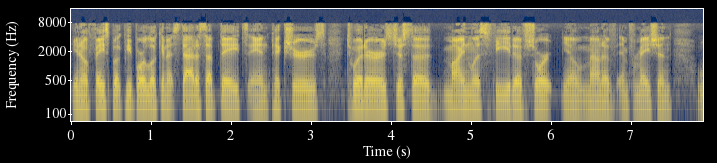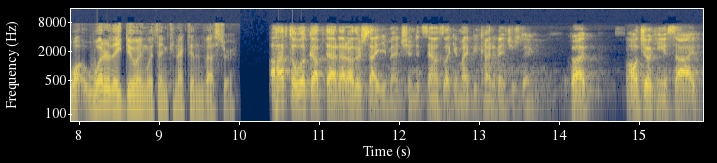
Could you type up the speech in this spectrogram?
You know facebook people are looking at status updates and pictures twitter is just a mindless feed of short you know amount of information. What what are they doing within connected investor? I'll have to look up that, that other site you mentioned. It sounds like it might be kind of interesting. But all joking aside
